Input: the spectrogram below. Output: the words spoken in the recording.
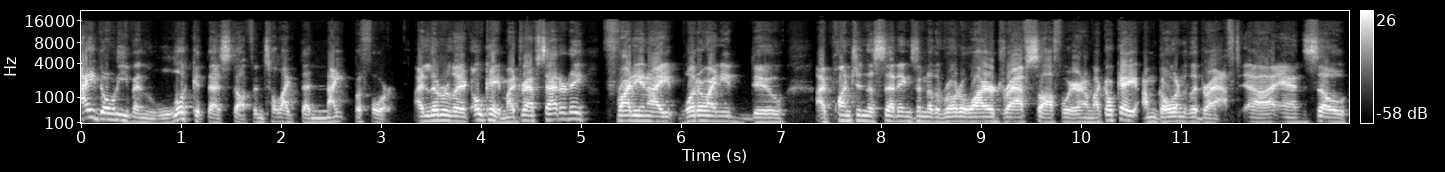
I don't even look at that stuff until like the night before. I literally like, okay, my draft Saturday, Friday night, what do I need to do? I punch in the settings into the RotoWire draft software and I'm like, okay, I'm going to the draft. Uh, and so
